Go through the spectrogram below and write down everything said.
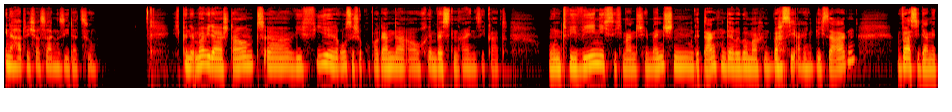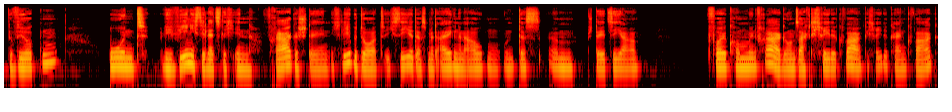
Inna Hartwig, was sagen Sie dazu? Ich bin immer wieder erstaunt, äh, wie viel russische Propaganda auch im Westen einsickert und wie wenig sich manche Menschen Gedanken darüber machen, was sie eigentlich sagen, was sie damit bewirken und wie wenig sie letztlich in Frage stellen. Ich lebe dort, ich sehe das mit eigenen Augen und das ähm, stellt sie ja vollkommen in Frage und sagt, ich rede Quark, ich rede keinen Quark.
